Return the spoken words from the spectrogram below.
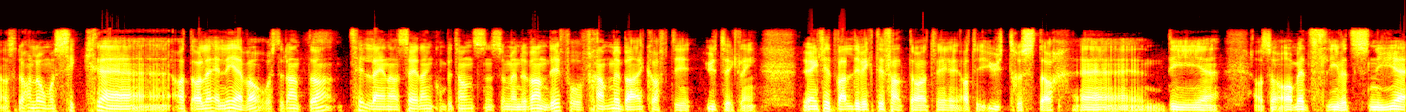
altså det handler om å sikre at alle elever og studenter tilegner seg den kompetansen som er nødvendig for å fremme bærekraftig utvikling. Det er egentlig et veldig viktig felt da, at, vi, at vi utruster eh, de, altså arbeidslivets nye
